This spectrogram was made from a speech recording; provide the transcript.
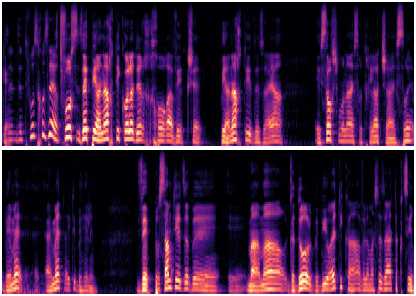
כן. זה, זה דפוס חוזר. דפוס, זה פענחתי כל הדרך אחורה, וכשפענחתי את זה, זה היה אה, סוף 18, תחילת 19, באמת, האמת, הייתי בהלם. ופרסמתי את זה במאמר גדול בביואתיקה, אבל למעשה זה היה תקציר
